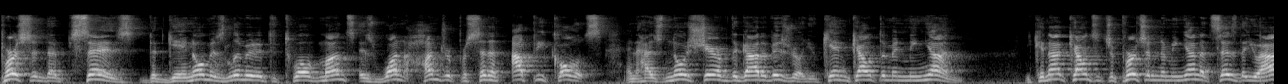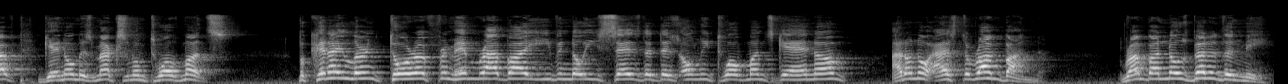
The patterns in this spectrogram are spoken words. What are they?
person that says that Gehenom is limited to 12 months is 100% an apikolos and has no share of the God of Israel. You can't count them in minyan. You cannot count such a person in the minyan that says that you have Gehenom is maximum 12 months. But can I learn Torah from him, Rabbi, even though he says that there's only 12 months Gehenom? I don't know. Ask the Ramban. Ramban knows better than me.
